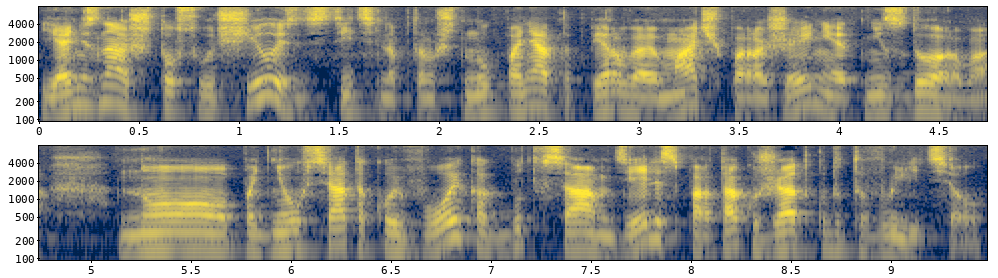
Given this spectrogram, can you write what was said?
я не знаю, что случилось действительно, потому что, ну, понятно, первый матч, поражение, это не здорово, но поднялся такой вой, как будто в самом деле Спартак уже откуда-то вылетел.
